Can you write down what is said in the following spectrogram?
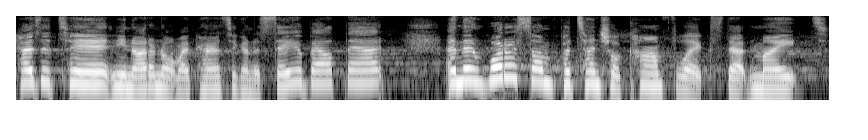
hesitant, you know, I don't know what my parents are going to say about that. And then what are some potential conflicts that might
